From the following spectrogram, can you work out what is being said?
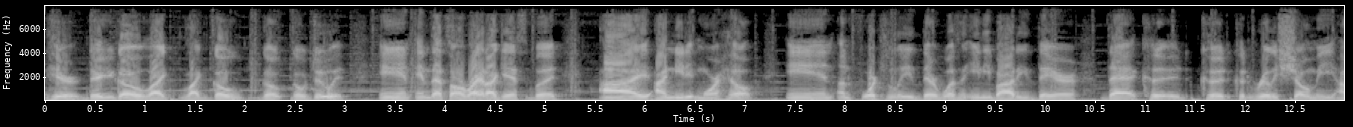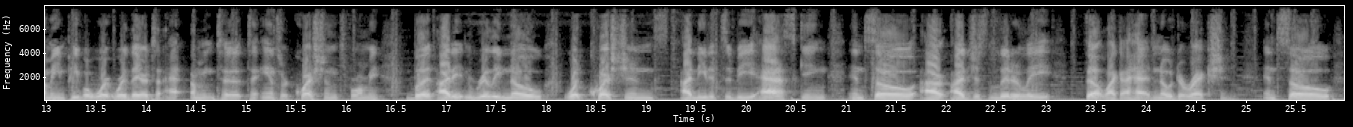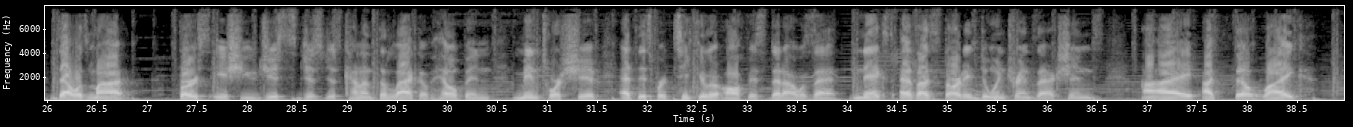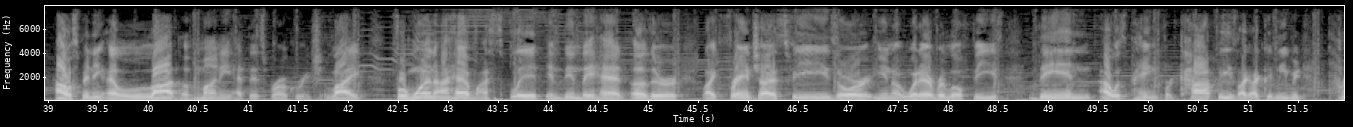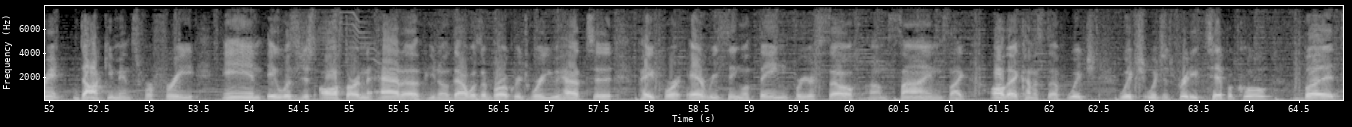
here, there you go, like, like go, go, go do it, and and that's all right, I guess, but I I needed more help and unfortunately there wasn't anybody there that could could could really show me. I mean people were, were there to i mean to, to answer questions for me but i didn't really know what questions i needed to be asking. And so i, I just literally felt like i had no direction. And so that was my first issue just just just kind of the lack of help and mentorship at this particular office that i was at. Next as i started doing transactions I I felt like I was spending a lot of money at this brokerage. Like for one, I had my split, and then they had other like franchise fees or you know whatever little fees. Then I was paying for copies. Like I couldn't even print documents for free, and it was just all starting to add up. You know that was a brokerage where you had to pay for every single thing for yourself, um, signs, like all that kind of stuff, which which which is pretty typical, but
